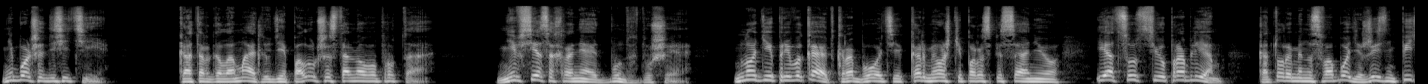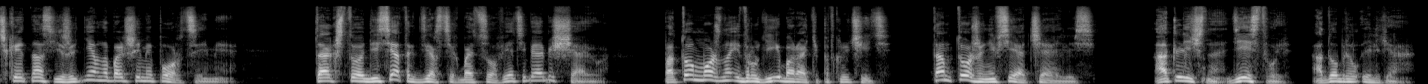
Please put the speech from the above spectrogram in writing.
не больше десяти. Каторга ломает людей получше стального прута. Не все сохраняют бунт в душе. Многие привыкают к работе, кормежке по расписанию и отсутствию проблем, которыми на свободе жизнь пичкает нас ежедневно большими порциями. Так что десяток дерзких бойцов я тебе обещаю. Потом можно и другие бараки подключить. Там тоже не все отчаялись. Отлично, действуй, одобрил Илья.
